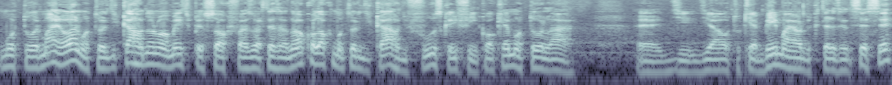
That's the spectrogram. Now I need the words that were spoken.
motor maior, motor de carro. Normalmente o pessoal que faz o artesanal coloca motor de carro, de Fusca, enfim, qualquer motor lá é, de, de alto que é bem maior do que 300cc.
